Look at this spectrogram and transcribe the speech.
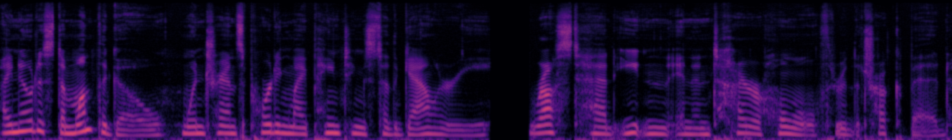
I noticed a month ago, when transporting my paintings to the gallery, rust had eaten an entire hole through the truck bed.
